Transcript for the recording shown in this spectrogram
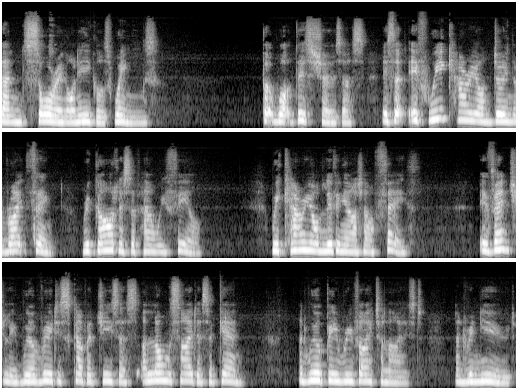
than soaring on eagle's wings. But what this shows us is that if we carry on doing the right thing, regardless of how we feel, we carry on living out our faith, Eventually, we'll rediscover Jesus alongside us again, and we'll be revitalized and renewed.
